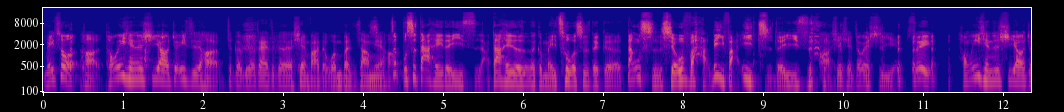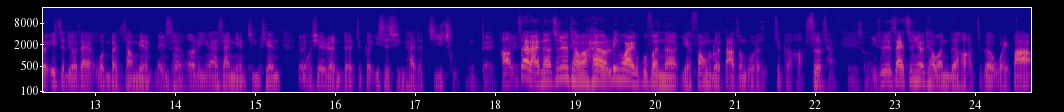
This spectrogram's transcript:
没错，哈，统一前的需要就一直哈，这个留在这个宪法的文本上面哈。这不是大黑的意思啊，大黑的那个没错，是那个当时修法立法意旨的意思。好，谢谢这位师爷。所以统一前的需要就一直留在文本上面，变成二零二三年今天某些人的这个意识形态的基础。嗯，对。好，再来呢，增修条文还有另外一个部分呢，也放入了大中国的这个哈色彩。没错，也就是在增修条文的哈这个尾巴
